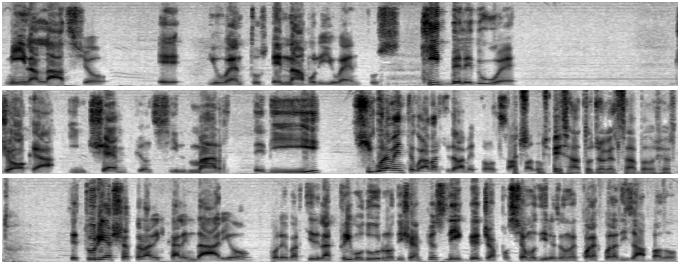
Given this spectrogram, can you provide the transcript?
Milan, Lazio e Juventus e Napoli Juventus, chi delle due gioca in Champions il martedì, sicuramente quella partita la mettono il sabato. Esatto, gioca il sabato, certo. Se tu riesci a trovare il calendario con le partite del primo turno di Champions League, già possiamo dire secondo me qual è quella di sabato.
